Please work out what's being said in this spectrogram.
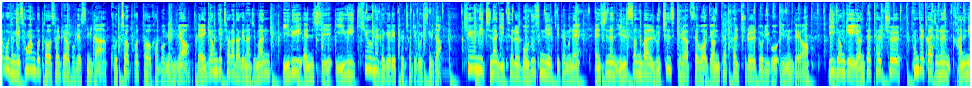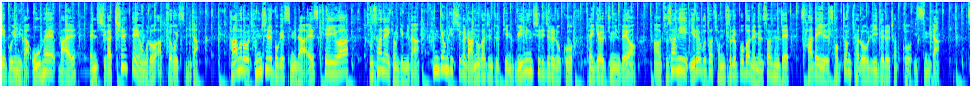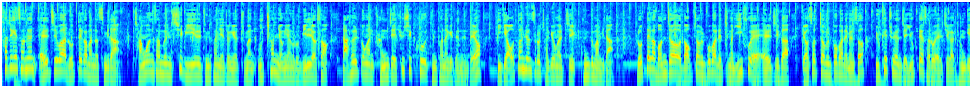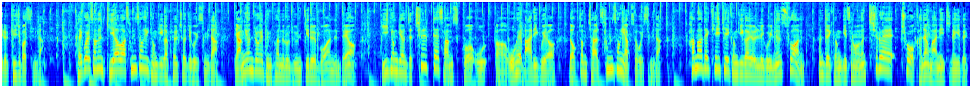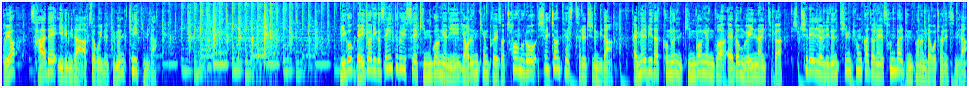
프로야구 경기 상황부터 살펴보겠습니다. 고척부터 가보면요. 4경기 차가 나긴 하지만 1위 NC, 2위 키움의 대결이 펼쳐지고 있습니다. 키움이 지난 이틀을 모두 승리했기 때문에 NC는 1선발 루친스키를 앞세워 연패 탈출을 노리고 있는데요. 이 경기 연패 탈출 현재까지는 가능해 보입니다. 5회 말 NC가 7대 0으로 앞서고 있습니다. 다음으로 잠실 보겠습니다. SK와 두산의 경기입니다. 한 경기씩을 나눠 가진 두 팀 위닝 시리즈를 놓고 대결 중인데요. 어, 두산이 1회부터 점수를 뽑아내면서 현재 4대1 석점 차로 리드를 잡고 있습니다. 사직에서는 LG와 롯데가 만났습니다. 장원삼은 12일 등판 예정이었지만 우천 영향으로 밀려서 나흘 동안 강제 휴식 후 등판하게 됐는데요. 이게 어떤 변수로 작용할지 궁금합니다. 롯데가 먼저 넉 점을 뽑아냈지만 이후에 LG가 6점을 뽑아내면서 6회 초 현재 6대 4로 LG가 경기를 뒤집었습니다. 대구에서는 기아와 삼성의 경기가 펼쳐지고 있습니다. 양현종의 등판으로 눈길을 모았는데요. 이 경기 현재 7대 3 스코어 5, 어, 5회 말이고요. 넉 점 차 삼성이 앞서고 있습니다. 한화 대 KT의 경기가 열리고 있는 수원. 현재 경기 상황은 7회 초 가장 많이 진행이 됐고요. 4대 1입니다. 앞서고 있는 팀은 KT입니다. 미국 메이저리그 세인트루이스의 김광현이 여름 캠프에서 처음으로 실전 테스트를 치릅니다. MLB.com은 김광현과 애덤 웨인라이트가 17일 열리는 팀 평가전에 선발 등판한다고 전했습니다.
